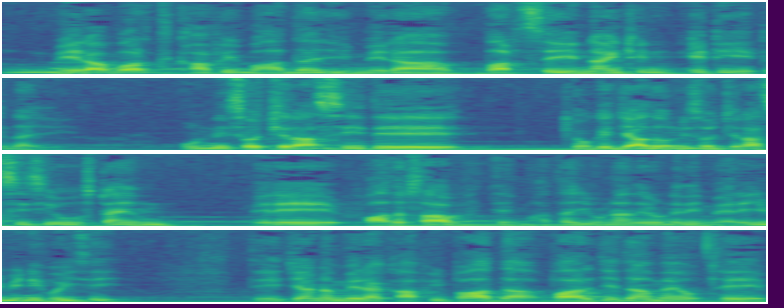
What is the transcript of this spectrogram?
ਮੇਰਾ ਬਰਥ ਕਾਫੀ ਬਾਅਦ ਦਾ ਜੀ। ਮੇਰਾ ਬਰਥ ਸੀ 1988 ਦਾ ਜੀ। 1984 ਦੇ, ਕਿਉਂਕਿ ਜਦ 1984 ਸੀ ਉਸ ਟਾਈਮ ਮੇਰੇ ਫਾਦਰ ਸਾਹਿਬ ਤੇ ਮਾਤਾ ਜੀ, ਉਹਨਾਂ ਦੇ, ਉਹਨਾਂ ਦੀ ਮੈਰਿਜ ਵੀ ਨਹੀਂ ਹੋਈ ਸੀ। ਤੇ ਜਨਮ ਮੇਰਾ ਕਾਫੀ ਬਾਅਦ ਦਾ। ਪਰ ਜਿੱਦਾਂ ਮੈਂ ਉੱਥੇ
